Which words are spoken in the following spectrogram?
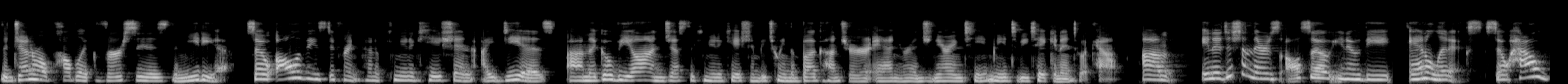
the general public versus the media. So all of these different kind of communication ideas um, that go beyond just the communication between the bug hunter and your engineering team need to be taken into account. Um, in addition, there's also, you know, the analytics. So how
